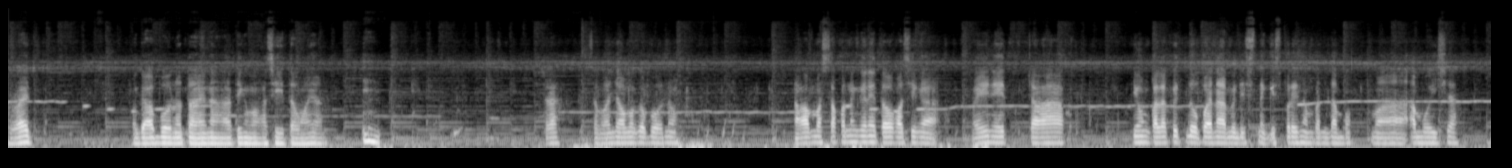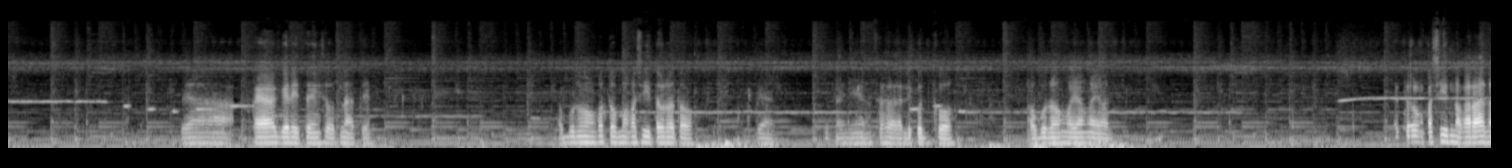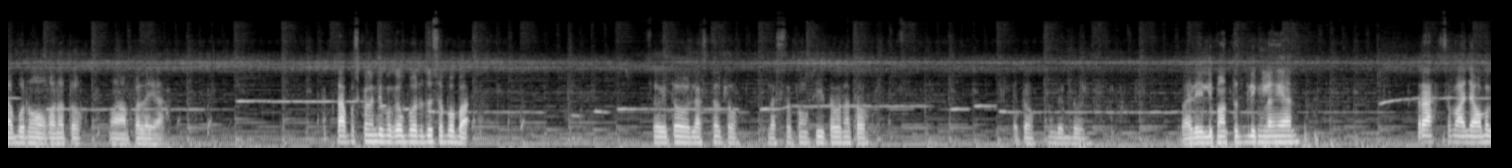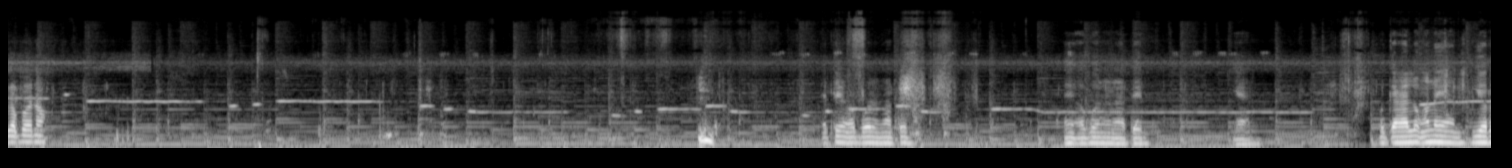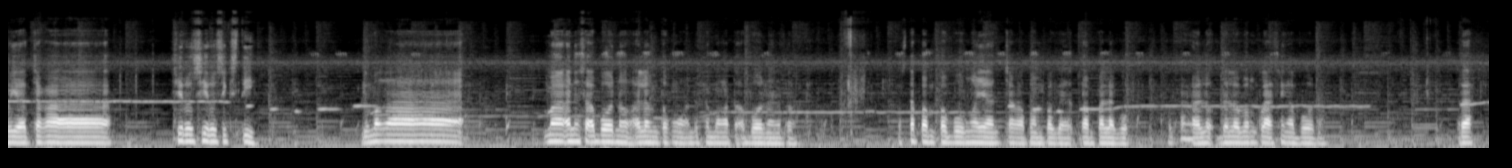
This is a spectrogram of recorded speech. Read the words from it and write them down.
Alright. Mag-aabono tayo ng ating mga sitaw ngayon. Tara, samahan niyo ako mag-abono. Nakamas ako ng ganito kasi nga mainit. Tsaka yung kalapit lupa namin is nag-spray ng bandamo. Maamoy siya. Kaya, kaya ganito yung suot natin. Abunuhan ko to mga sitaw na to. Yan. Kita niyo yan sa likod ko. Abunuhan ko yan ngayon. Ito kasi nakaraan abunuhan ko na to. Mga palaya. At tapos ko lang din mag-abono doon sa baba. So ito, last na to. Last na tong sitaw na to. Ito, hanggang doon. Bali, limang tudling lang yan. Tara, samahan niyo ako mag-abono. Ito yung abono natin. Yung abono natin. Yan. Magkahalong ano yan, urea at saka 0060. Yung mga maano sa abono, alam to kung ano itong mga to abono na to. Basta pampabunga yan, tsaka pampaga, pampalago. Magkahalo, dalawang klaseng abono. Tara.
